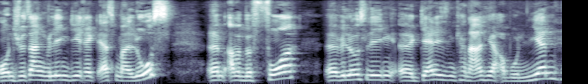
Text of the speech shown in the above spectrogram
Und ich würde sagen, wir legen direkt erstmal los. Ähm, aber bevor äh, wir loslegen, äh, gerne diesen Kanal hier abonnieren,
